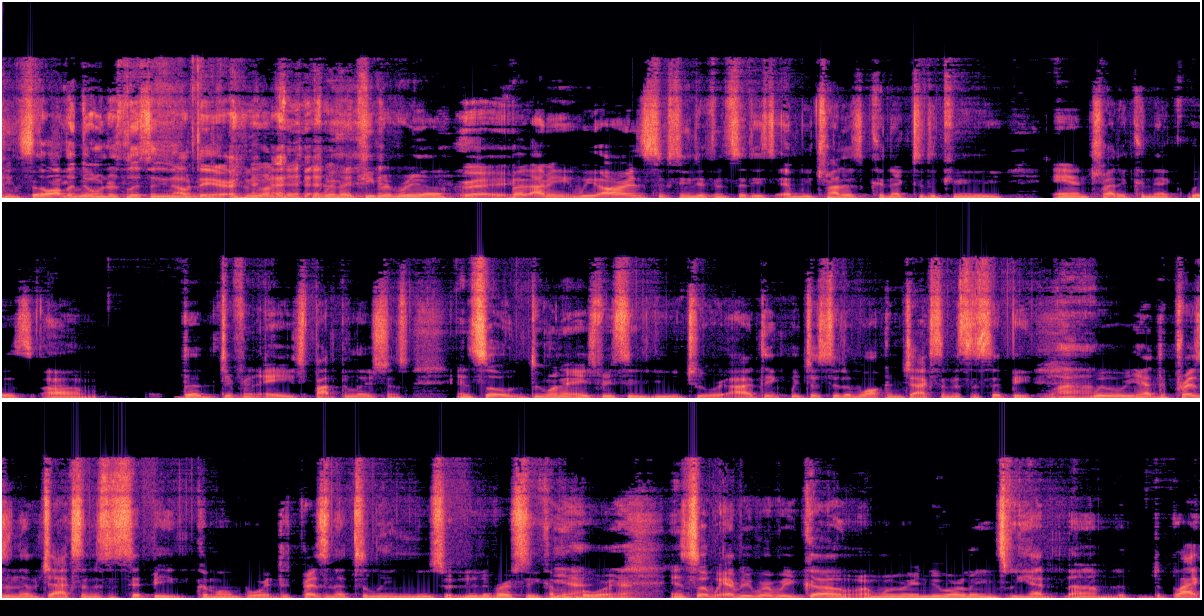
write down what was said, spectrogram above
mean, so, so all the donors listening out there, we want to keep it real, right? But I mean, we are in 16 different cities, and we try to connect to the community and try to connect with um, the different age populations. And so doing an HBCU tour, I think we just did a walk in Jackson, Mississippi. Wow. Where we had the president of Jackson, Mississippi come on board, the president of Tulane University come yeah, on board. Yeah. And so everywhere we go, when we were in New Orleans, we had um, the, the, black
